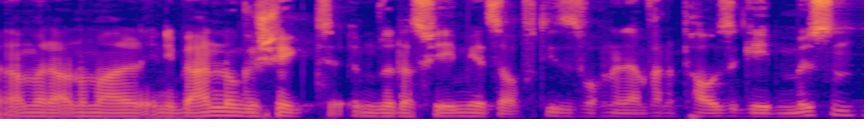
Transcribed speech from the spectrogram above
Da haben wir da auch nochmal in die Behandlung geschickt, sodass wir ihm jetzt auch dieses Wochenende einfach eine Pause geben müssen.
